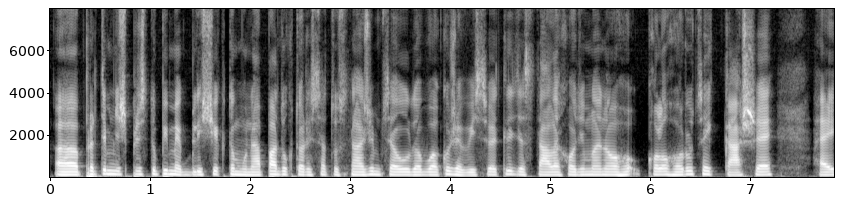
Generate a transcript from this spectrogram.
Uh, predtým, než pristúpime bližšie k tomu nápadu, ktorý sa tu snažím celú dobu akože vysvetliť a stále chodím len okolo horúcej kaše, hej.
